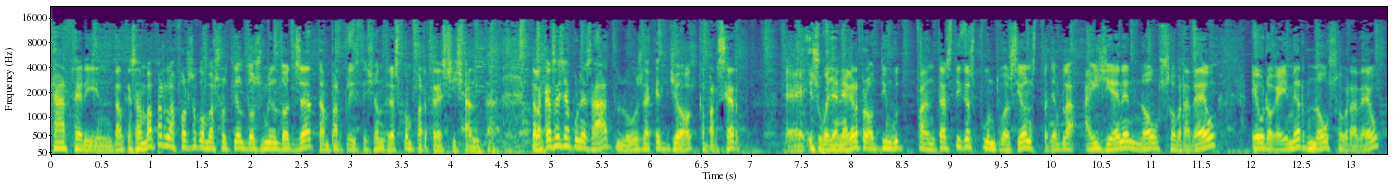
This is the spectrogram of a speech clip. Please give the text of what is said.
Catherine, del que se'n va parlar força quan va sortir el 2012, tant per PlayStation 3 com per 360. De la casa japonesa Atlus, aquest joc, que per cert, eh, és ovella negra, però ha obtingut fantàstiques puntuacions. Per exemple, IGN 9 sobre 10, Eurogamer 9 sobre 10.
